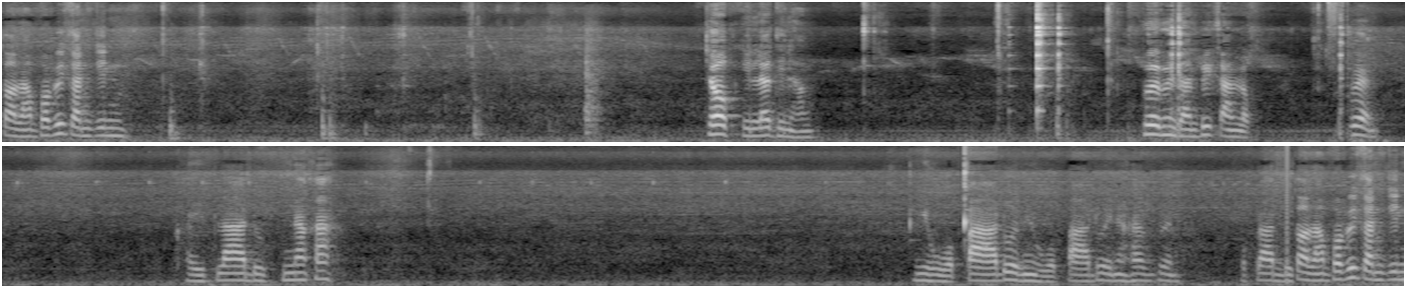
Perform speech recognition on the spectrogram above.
ตอนหลังพอพี่กันกิน ชอบกินแล้วทีหลังเพื่อนไม่ทันพี่กันหรอกเพื่อน ไข่ปลาดุกนะคะมีหัวปลาด้วยมีหัวปลาด้วยนะคะเพื่อนหัวปลาดุกตอนหลังพอพี่กันกิน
